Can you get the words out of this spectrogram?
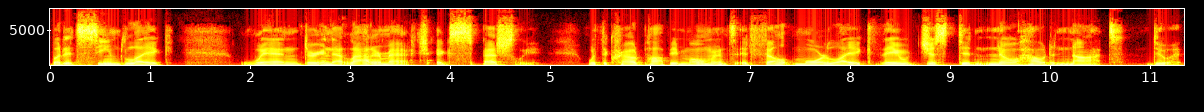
but it seemed like when during that ladder match, especially with the crowd popping moments, it felt more like they just didn't know how to not do it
